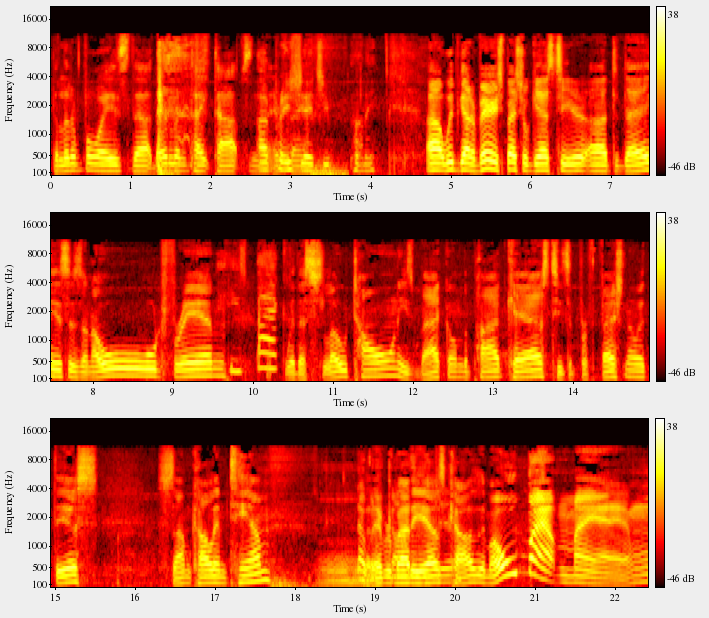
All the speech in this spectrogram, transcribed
the little boys, the, their little tank tops. And I everything. appreciate you, honey. Uh, we've got a very special guest here uh, today. This is an old friend He's back. with a slow tone. He's back on the podcast. He's a professional at this. Some call him Tim, but everybody calls him else Tim. calls him Old Mountain Man.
